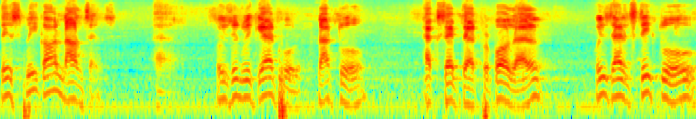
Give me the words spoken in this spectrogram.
They speak all nonsense. Uh, we should be careful we shall stick to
